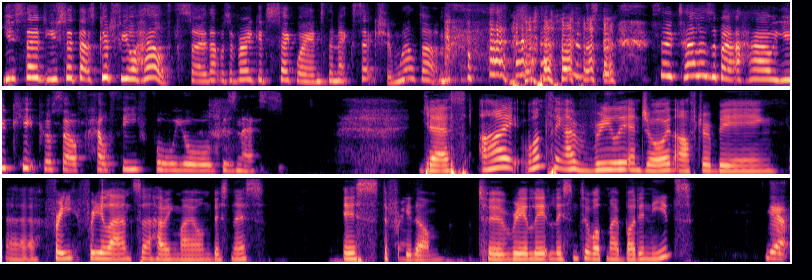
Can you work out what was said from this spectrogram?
you said you said that's good for your health. So that was a very good segue into the next section. Well done. so, so tell us about how you keep yourself healthy for your business. Yes, I one thing I really enjoyed after being uh, free freelance, uh, having my own business, is the freedom to really listen to what my body needs. Yeah.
